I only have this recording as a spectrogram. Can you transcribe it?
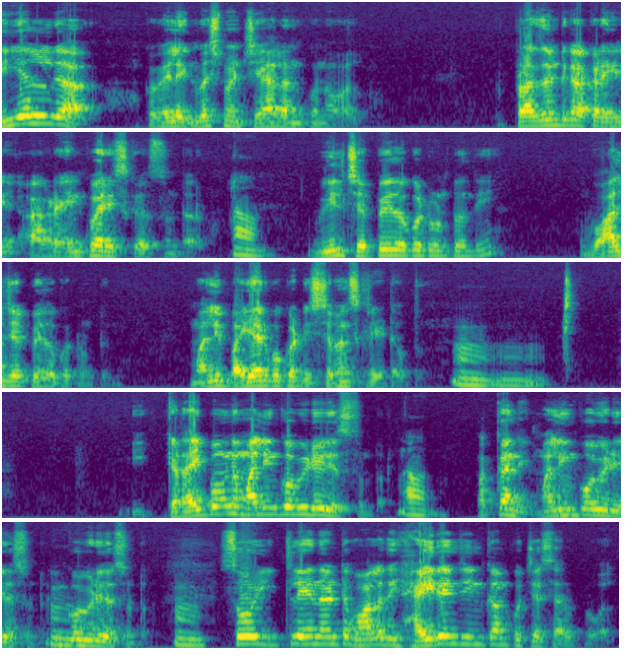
రియల్గా ఒకవేళ ఇన్వెస్ట్మెంట్ చేయాలనుకున్న వాళ్ళు ప్రజెంట్గా అక్కడ అక్కడ ఎంక్వైరీస్కి వస్తుంటారు వీళ్ళు చెప్పేది ఒకటి ఉంటుంది వాళ్ళు చెప్పేది ఒకటి ఉంటుంది మళ్ళీ బయ్యర్కి ఒక డిస్టర్బెన్స్ క్రియేట్ అవుతుంది. ఇక్కడ అయిపోగానే మళ్ళీ ఇంకో వీడియో చేస్తుంటారు. పక్కనే మళ్ళీ ఇంకో వీడియో చేస్తుంటారు ఇంకో వీడియో చేస్తుంటారు. సో ఇట్లా ఏంటంటే వాళ్ళది హై రేంజ్ ఇన్కమ్కి వచ్చేసారు ఇప్పుడు వాళ్ళు.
